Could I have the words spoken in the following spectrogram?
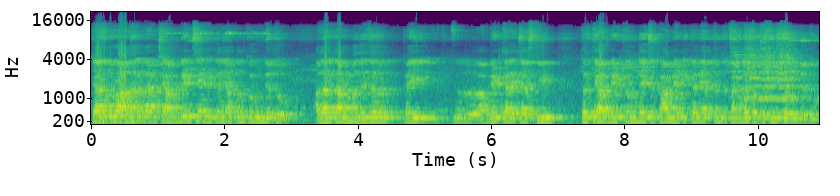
त्याचबरोबर आधार कार्डचे अपडेट्स या ठिकाणी आपण करून देतो. आधार कार्डमध्ये जर काही अपडेट करायचे असतील तर ते अपडेट करून द्यायचं काम या ठिकाणी अत्यंत चांगल्या पद्धतीने करून देतो.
